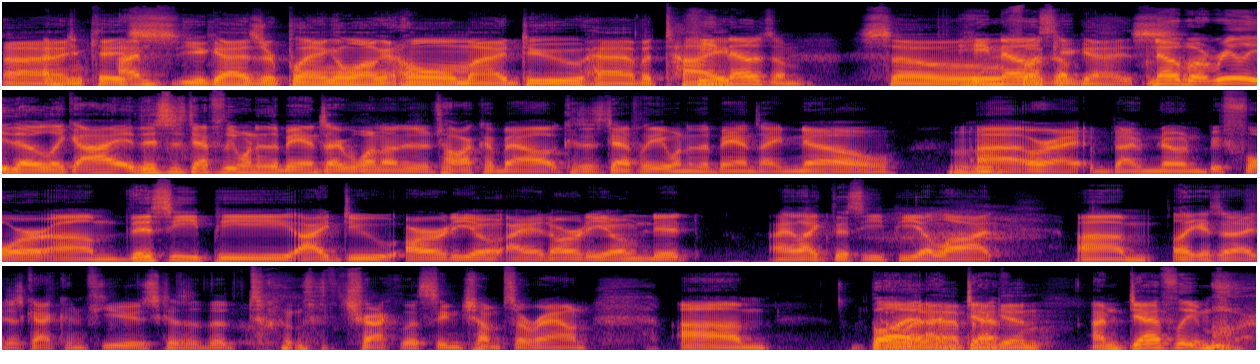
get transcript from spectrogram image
uh, in I'm- case you guys are playing along at home, I do have a type. he knows them. So He knows fuck you guys. No, but really though, like I, this is definitely one of the bands I wanted to talk about because it's definitely one of the bands I know, Mm-hmm. uh, or I, I've known before. Um, this EP, I do already, own, I had already owned it. I like this EP a lot. Um, like I said, I just got confused because of the, the track listing jumps around. Um, but I'm, def- again. I'm definitely more,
